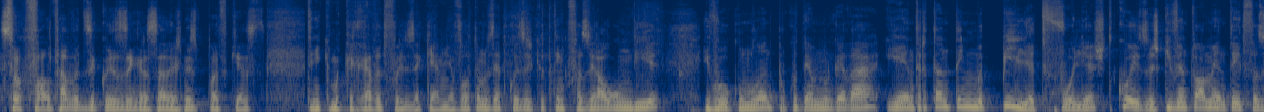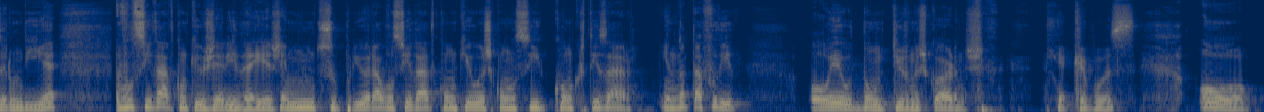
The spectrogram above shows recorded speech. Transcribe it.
Só faltava dizer coisas engraçadas neste podcast. Tenho aqui uma carregada de folhas aqui à minha volta, mas é de coisas que eu tenho que fazer algum dia e vou acumulando porque o tempo nunca dá. E entretanto tenho uma pilha de folhas de coisas que eventualmente hei de fazer um dia A velocidade com que eu gero ideias é muito superior à velocidade com que eu as consigo concretizar. Então está fodido. Ou eu dou um tiro nos cornos e acabou-se, ou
